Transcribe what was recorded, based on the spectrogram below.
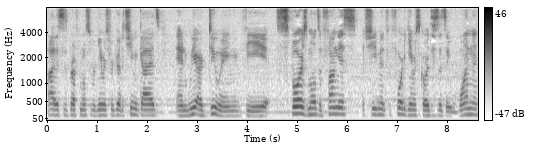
Hi, this is Brett from Most of Our Gamers for Good Achievement Guides, and we are doing the Spores, Molds, and Fungus achievement for 40 Gamer Score. This is a 1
